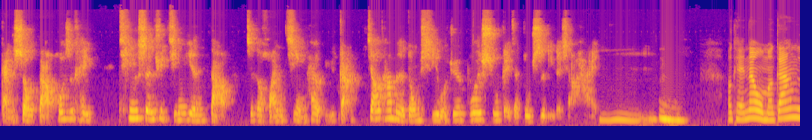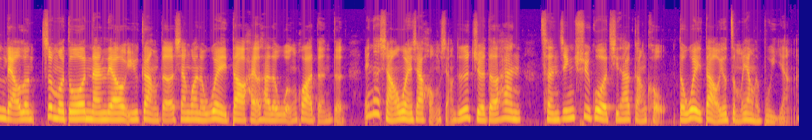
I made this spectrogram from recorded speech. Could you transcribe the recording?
感受到，或是可以亲身去经验到这个环境，还有渔港教他们的东西，我觉得不会输给在都市里的小孩。嗯嗯。OK，那我们刚刚聊了这么多南寮渔港的相关的味道，还有它的文化等等。哎，那想要问一下洪翔，就是觉得和曾经去过其他港口的味道有怎么样的不一样啊？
